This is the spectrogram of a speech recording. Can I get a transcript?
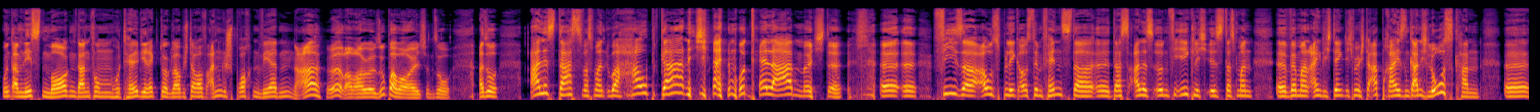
und am nächsten Morgen dann vom Hoteldirektor, glaube ich, darauf angesprochen werden. Na, war aber super bei euch und so. Also alles das, was man überhaupt gar nicht in einem Hotel haben möchte. Äh, äh, fieser Ausblick aus dem Fenster, äh, dass alles irgendwie eklig ist, dass man, äh, wenn man eigentlich denkt, ich möchte abreisen, gar nicht los kann. Äh,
